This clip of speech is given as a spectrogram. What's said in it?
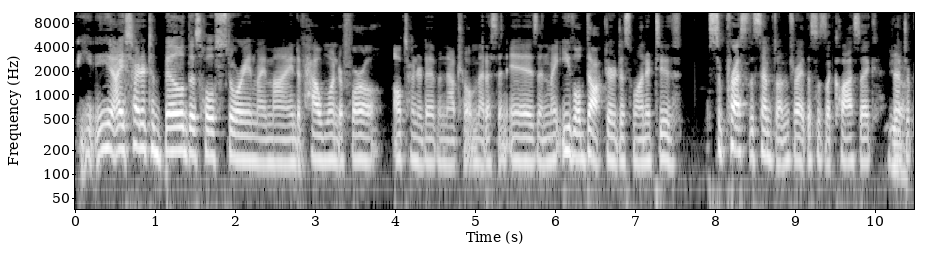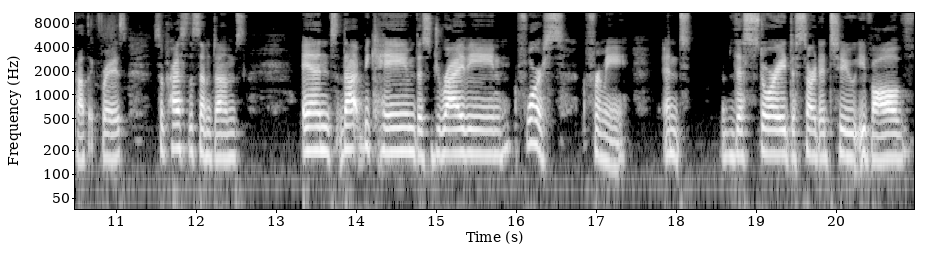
you know, I started to build this whole story in my mind of how wonderful alternative and natural medicine is. And my evil doctor just wanted to suppress the symptoms, right? This is a classic naturopathic phrase. Suppress the symptoms. And that became this driving force for me. And this story just started to evolve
